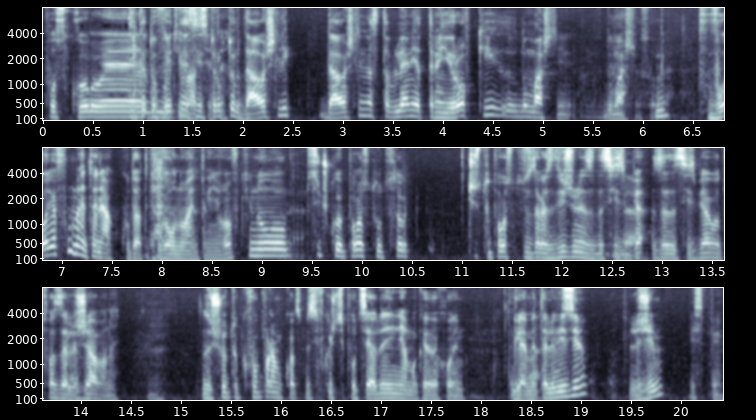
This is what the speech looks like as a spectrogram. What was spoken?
по-скоро е Ти като фитнес инструктор даваш ли, даваш ли наставления, тренировки в домашни, в домашни условия? Водя в момента няколко да, такива онлайн тренировки, но всичко е просто от сорт, чисто просто за раздвижване, за да се, избя... Да. за да се избягва това залежаване. Защото какво правим, когато сме си вкъщи по цял ден и няма къде да ходим? Гледаме телевизия, лежим, И спим.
